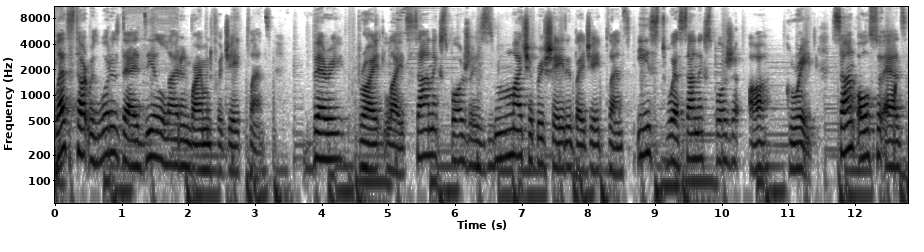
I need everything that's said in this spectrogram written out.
Let's start with what is the ideal light environment for jade plants. Very bright light. Sun exposure is much appreciated by jade plants. East-west sun exposure are great. Sun also adds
